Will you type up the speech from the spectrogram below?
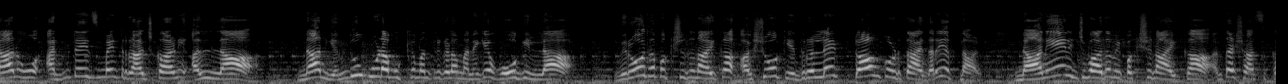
ನಾನು ಅಡ್ವರ್ಟೈಸ್ಮೆಂಟ್ ರಾಜಕಾರಣಿ ಅಲ್ಲ. ನಾನು ಎಂದೂ ಕೂಡ ಮುಖ್ಯಮಂತ್ರಿಗಳ ಮನೆಗೆ ಹೋಗಿಲ್ಲ. ವಿರೋಧ ಪಕ್ಷದ ನಾಯಕ ಅಶೋಕ್ ಎದುರಲ್ಲೇ ಟಾಂಗ್ ಕೊಡ್ತಾ ಇದ್ದಾರೆ ಯತ್ನಾಳ್. ನಾನೇ ನಿಜವಾದ ವಿಪಕ್ಷ ನಾಯಕ ಅಂತ ಶಾಸಕ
